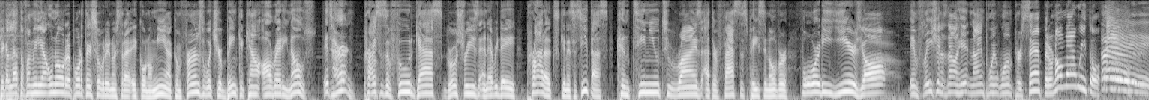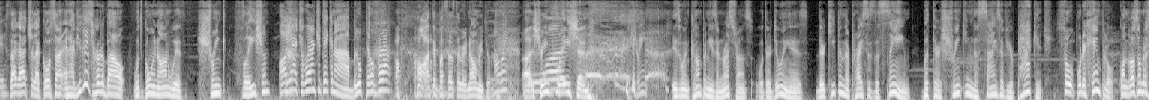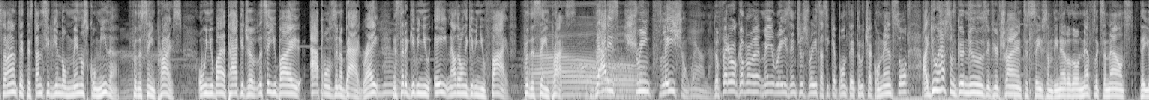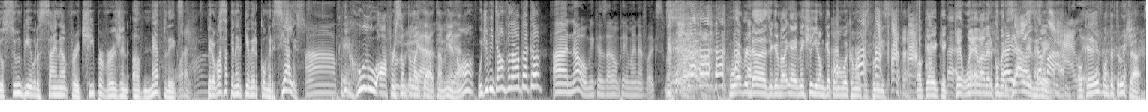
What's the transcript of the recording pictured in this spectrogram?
Checa el dato, familia. Un nuevo reporte sobre nuestra economía confirms what your bank account already knows. It's hurting. Prices of food, gas, groceries, and everyday products que necesitas continue to rise at their fastest pace in over 40 years, y'all. Inflation has now hit 9.1%, pero no me agüito. Hey! Está gacha la cosa. And have you guys heard about what's going on with shrinkflation? Oh, yeah, Shaboy, aren't you taking a blue pill for that? Oh, te pasaste, güey. No, Micho. No, güey. Uh, shrinkflation Shrink. is when companies and restaurants, what they're doing is they're keeping their prices the same, but they're shrinking the size of your package. So, por ejemplo, cuando vas a un restaurante, te están sirviendo menos comida for the same price. Or when you buy a package of, let's say you buy apples in a bag, right? Mm-hmm. Instead of giving you eight, now they're only giving you five for the same price. Oh. That is shrinkflation. No. The federal government may raise interest rates, así que ponte trucha con eso. I do have some good news if you're trying to save some dinero, though. Netflix announced that you'll soon be able to sign up for a cheaper version of Netflix. Órale. Pero vas a tener que ver comerciales. Ah, okay. I think Hulu offers something like yeah. that también, Yeah. no? Would you be down for that, Becca? Uh, no, because I don't pay my Netflix. Whoever does, you're gonna be like, hey, make sure you don't get the one with commercials, please. Okay, que qué hueva ver comerciales, I güey. Okay, ponte trucha.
